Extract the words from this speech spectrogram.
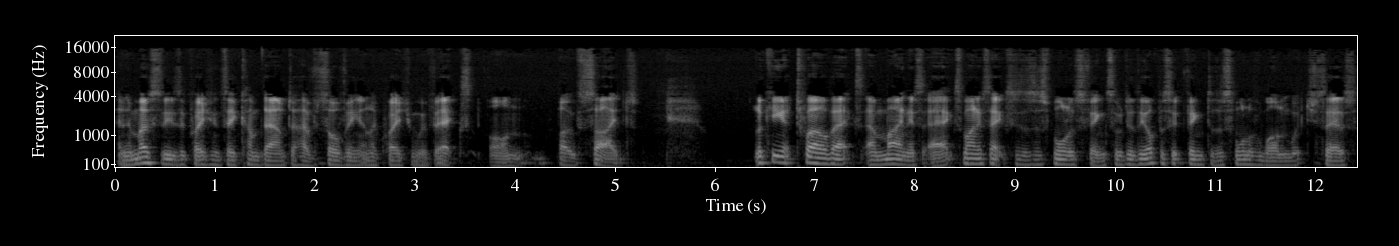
And in most of these equations, they come down to have solving an equation with x on both sides. Looking at 12x and minus x, minus x is the smallest thing, so we'll do the opposite thing to the smaller one, which says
